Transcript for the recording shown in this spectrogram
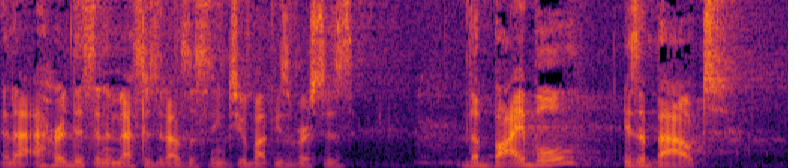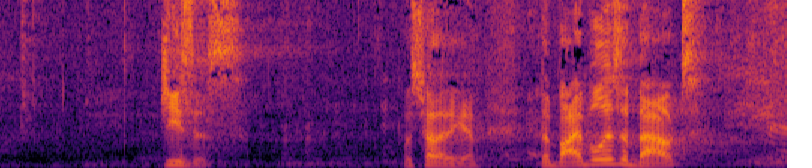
and I heard this in a message that I was listening to about these verses, the Bible is about Jesus. Let's try that again. The Bible is about Jesus.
